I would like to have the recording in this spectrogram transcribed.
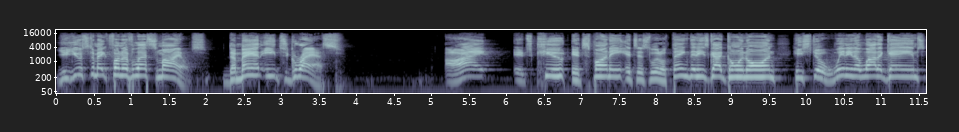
You used to make fun of Les Miles. The man eats grass. All right. It's cute. It's funny. It's this little thing that he's got going on. He's still winning a lot of games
